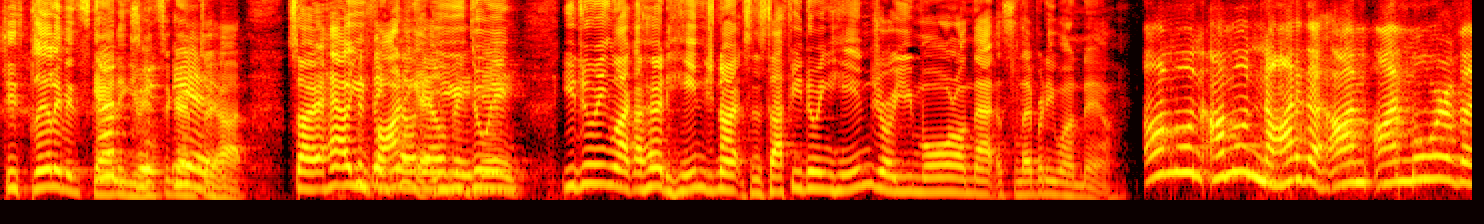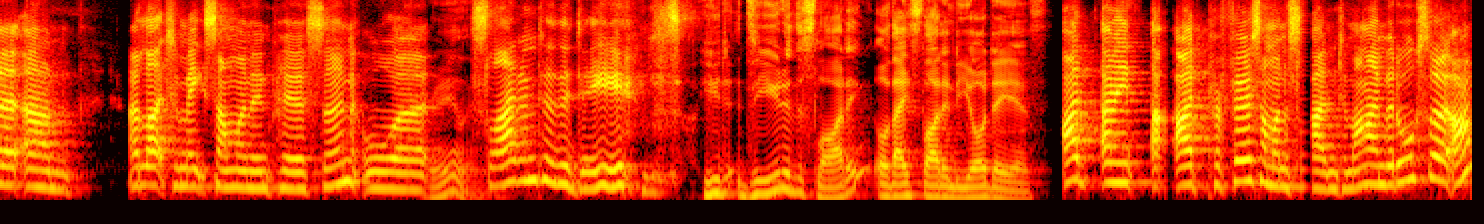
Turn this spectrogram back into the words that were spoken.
She's clearly been scanning your dare Instagram you. too hard. So how are you big finding dog it? Are you doing? You doing like I heard Hinge notes and stuff. Are you doing Hinge, or are you more on that celebrity one now? I'm on I'm on neither. I'm I'm more of a um I'd like to meet someone in person or Really? slide into the DMs. You do you do the sliding, or they slide into your DMs? I I mean I, I'd prefer someone to slide into mine, but also I'm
